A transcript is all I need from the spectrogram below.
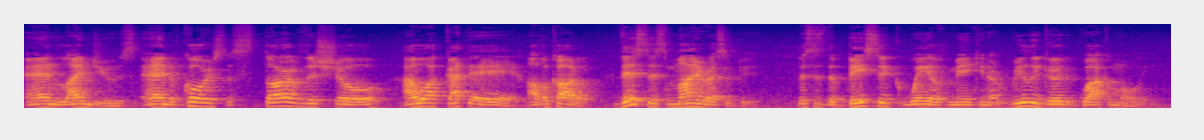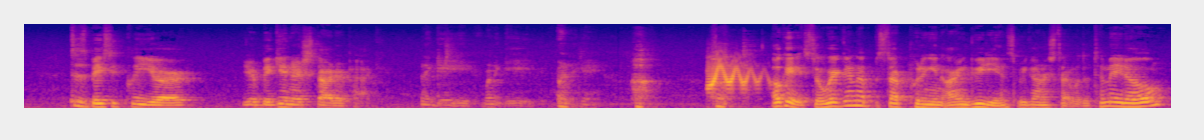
and lime juice. And of course, the star of the show, aguacate, avocado. This is my recipe. This is the basic way of making a really good guacamole. This is basically your, your beginner starter pack. Renegade, renegade, renegade. okay, so we're gonna start putting in our ingredients. We're gonna start with the tomato.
